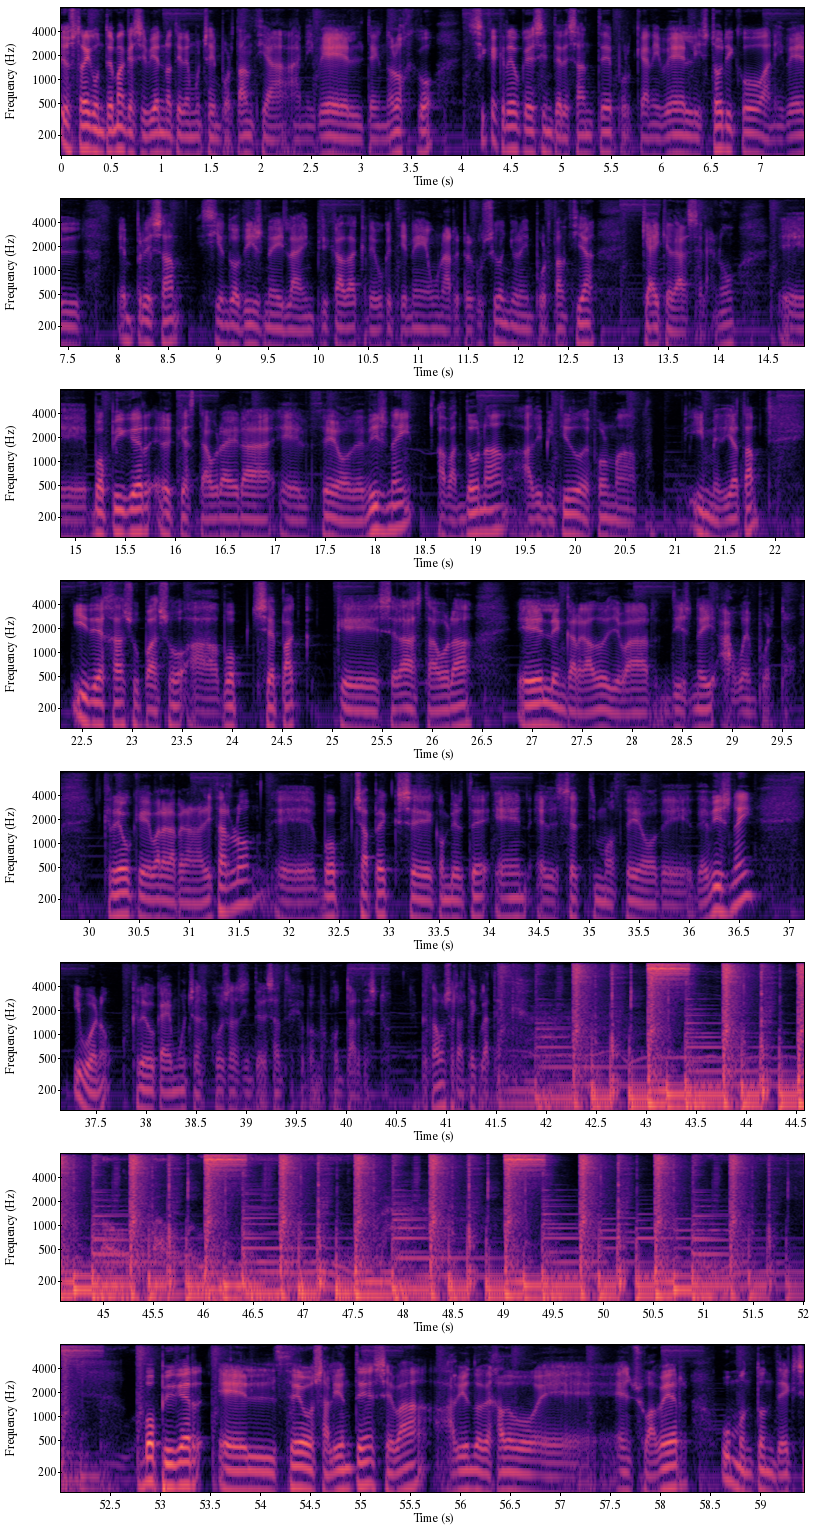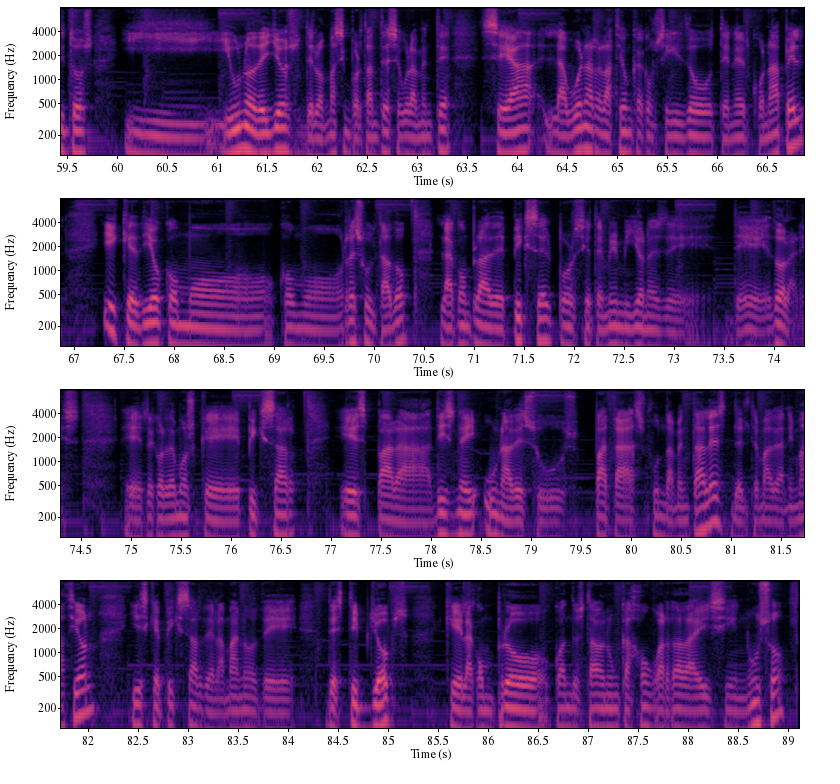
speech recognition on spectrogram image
Hoy os traigo un tema que si bien no tiene mucha importancia a nivel tecnológico, sí que creo que es interesante porque a nivel histórico, a nivel empresa, siendo Disney la implicada, creo que tiene una repercusión y una importancia que hay que dársela, ¿no? Eh, Bob Iger, el que hasta ahora era el CEO de Disney, abandona, ha dimitido de forma inmediata y deja su paso a Bob Chapek, que será hasta ahora el encargado de llevar Disney a buen puerto. Creo que vale la pena analizarlo. Eh, Bob Chapek se convierte en el séptimo CEO de, Disney. Y bueno, creo que hay muchas cosas interesantes que podemos contar de esto. Empezamos en la Tecla Tech. Bob Iger, el CEO saliente, se va habiendo dejado eh, en su haber un montón de éxitos y, uno de ellos, de los más importantes seguramente, sea la buena relación que ha conseguido tener con Apple y que dio como, como resultado la compra de Pixel por 7 mil millones de, dólares. Eh, recordemos que Pixar es para Disney una de sus patas fundamentales del tema de animación y es que Pixar de la mano de, Steve Jobs que la compró cuando estaba en un cajón guardada ahí sin uso,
